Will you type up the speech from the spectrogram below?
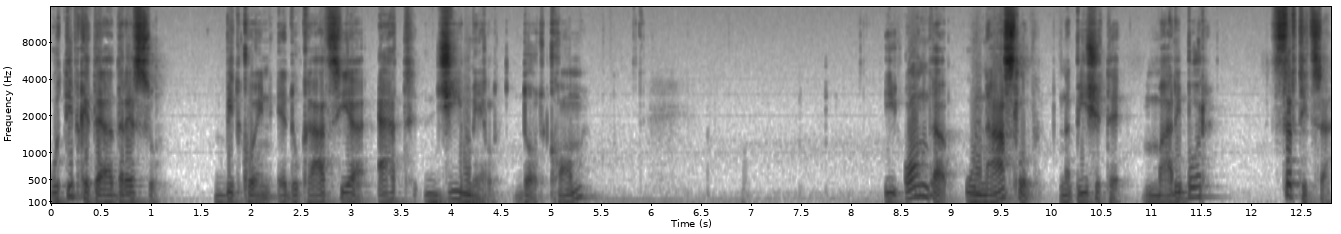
utipkajte adresu bitcoinedukacija at i onda u naslov napišite Maribor, crtica,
